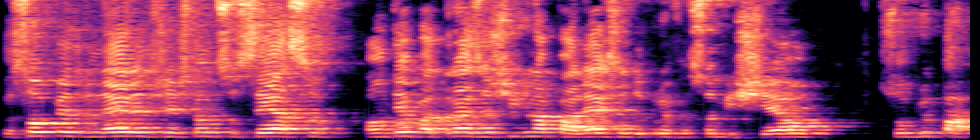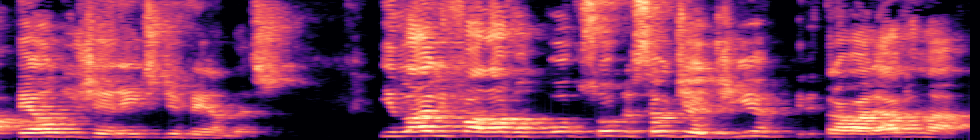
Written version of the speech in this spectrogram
Eu sou o Pedro Nery de Gestão de Sucesso. Há um tempo atrás eu estive na palestra do professor Michel sobre o papel do gerente de vendas. E lá ele falava um pouco sobre o seu dia a dia. Ele trabalhava na,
